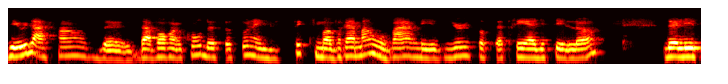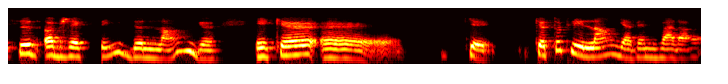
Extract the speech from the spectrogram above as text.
j'ai eu la chance d'avoir un cours de sociolinguistique qui m'a vraiment ouvert les yeux sur cette réalité-là de l'étude objective d'une langue et que, que, que, toutes les langues avaient une valeur.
